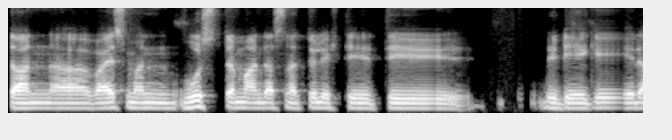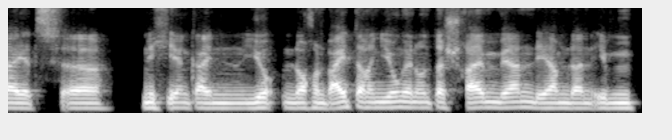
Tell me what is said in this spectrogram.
dann äh, weiß man, wusste man, dass natürlich die, die, die DEG da jetzt äh, nicht irgendeinen noch einen weiteren Jungen unterschreiben werden. Die haben dann eben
